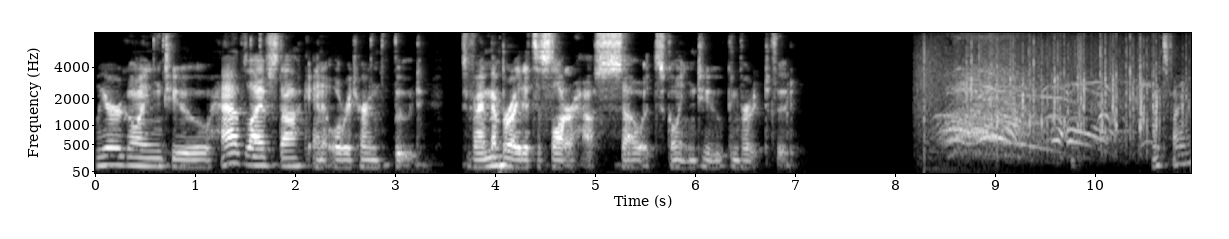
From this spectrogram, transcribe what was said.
we are going to have livestock and it will return food. So if I remember right, it's a slaughterhouse, so it's going to convert it to food. That's fine.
